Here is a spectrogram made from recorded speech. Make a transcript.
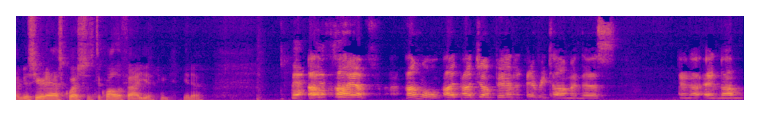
I'm just here to ask questions to qualify you, you know. Matt, I, I have. I'm. A, I, I jump in every time in this, and I, and I'm,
